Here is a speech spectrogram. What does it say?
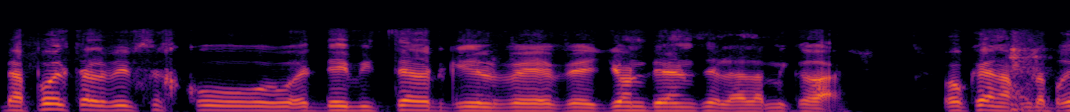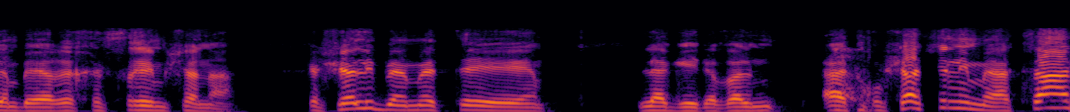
בהפועל תל אביב שיחקו את דיוויד סרטגיל וג'ון דנזל על המגרש. אוקיי, אנחנו מדברים בערך 20 שנה. קשה לי באמת אה, להגיד, אבל התחושה שלי מהצד,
